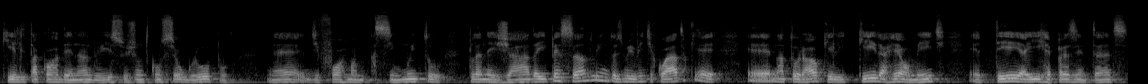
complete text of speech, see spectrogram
que ele está coordenando isso junto com o seu grupo, né, de forma assim muito planejada e pensando em 2024 que é, é natural que ele queira realmente é, ter aí representantes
